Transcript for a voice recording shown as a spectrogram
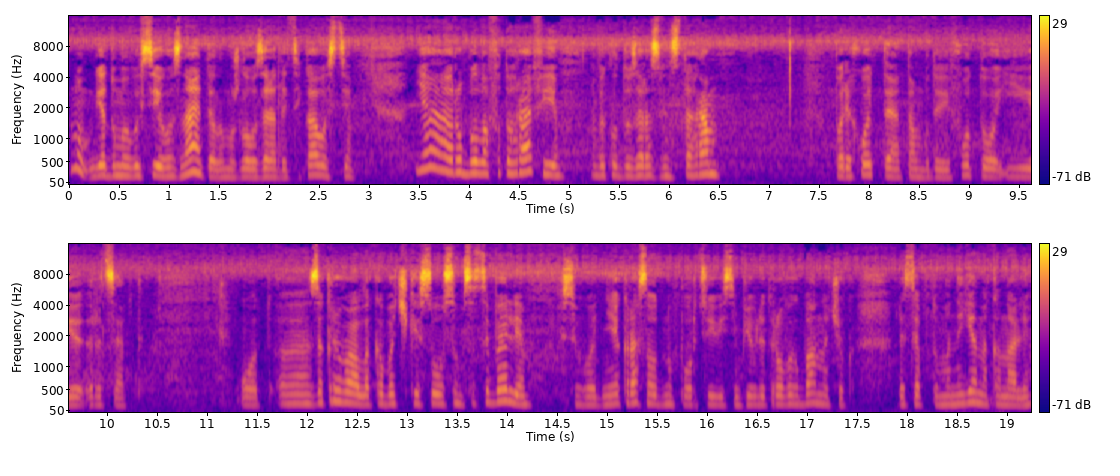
ну я думаю, ви всі його знаєте, але можливо заради цікавості. Я робила фотографії, викладу зараз в інстаграм. Переходьте, там буде і фото, і рецепт. От, е, закривала кабачки соусом сацебелі сьогодні. Якраз на одну порцію 8 півлітрових баночок. Рецепт у мене є на каналі.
